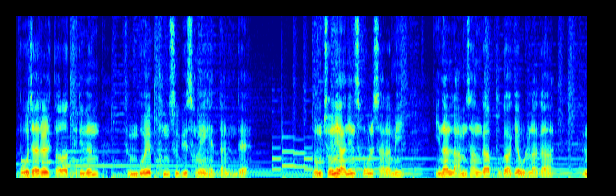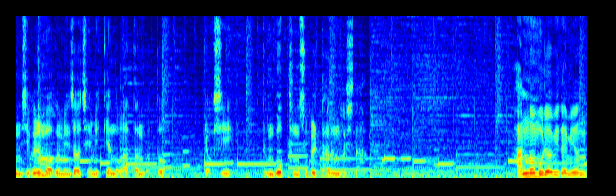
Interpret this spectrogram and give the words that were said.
모자를 떨어뜨리는 등고의 풍습이 성행했다는데 농촌이 아닌 서울 사람이 이날 남산과 북악에 올라가 음식을 먹으면서 재밌게 놀았던 것도 역시 등고 풍습을 따른 것이다. 한노 무렵이 되면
